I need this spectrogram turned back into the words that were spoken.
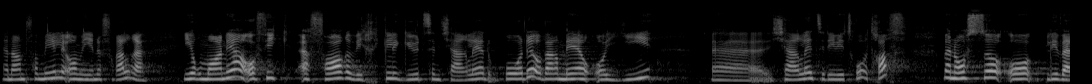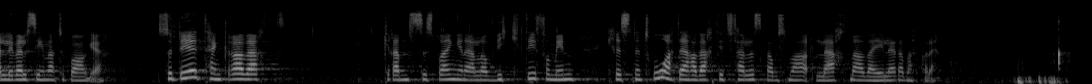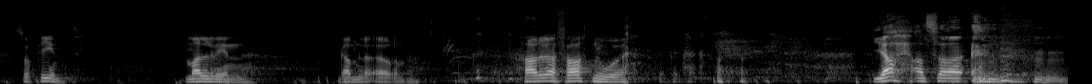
en annen familie og mine foreldre, i Romania og fikk erfare virkelig Guds kjærlighet. Både å være med og gi eh, kjærlighet til de vi tror traff, men også å bli veldig velsigna tilbake. Så det tenker jeg har vært grensesprengende eller viktig for min kristne tro, at jeg har vært i et fellesskap som har lært meg å veilede meg på det. Så fint. Malvin, gamle ørn. Har du erfart noe? Ja, altså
